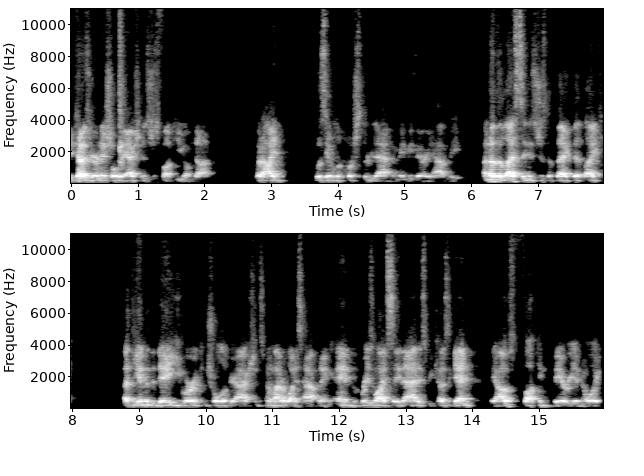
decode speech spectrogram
because your initial reaction is just fuck you, I'm done. But I was able to push through that and made me very happy. Another lesson is just the fact that like at the end of the day, you are in control of your actions no matter what is happening. And the reason why I say that is because again, like, I was fucking very annoyed.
